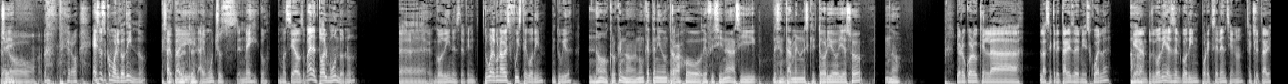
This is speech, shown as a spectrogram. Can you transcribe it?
Sí. Pero, pero eso es como el godín, ¿no? Exactamente. hay- hay muchos en México, demasiados. Bueno, en todo el mundo, ¿no? Eh, godines, definitivamente. ¿Tú alguna vez fuiste godín en tu vida? No, creo que no. Nunca he tenido un ¿Nunca? trabajo de oficina así de sentarme en un escritorio y eso. No. Yo recuerdo que la, las secretarias de mi escuela, que Ajá. eran, pues godín, es el godín por excelencia, ¿no? Secretaria.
